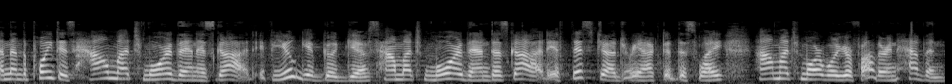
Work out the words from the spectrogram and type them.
and then the point is, how much more then is God? If you give good gifts, how much more then does God? If this judge reacted this way, how much more will your Father in heaven?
